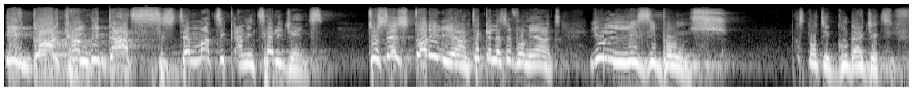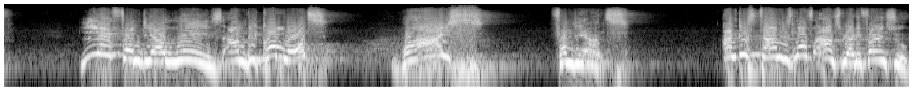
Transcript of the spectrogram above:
If God can be that systematic and intelligent to say, study the ant, take a lesson from the ant, you lazy bones. That's not a good adjective. Learn from their ways and become what? Wise from the ants. And this time is not ants we are referring to.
